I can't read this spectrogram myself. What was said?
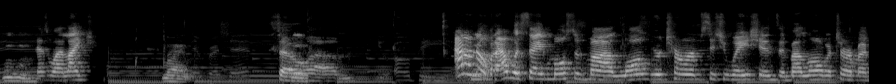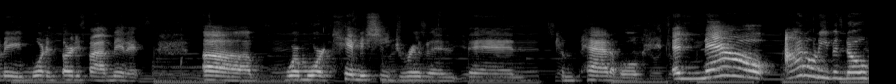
hmm that's why i like you Right. so um i don't know, but I would say most of my longer term situations, and by longer term I mean more than 35 minutes, uh, were more chemistry driven than compatible. And now I don't even know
